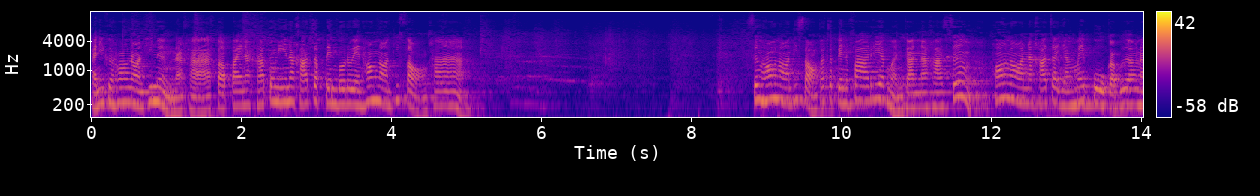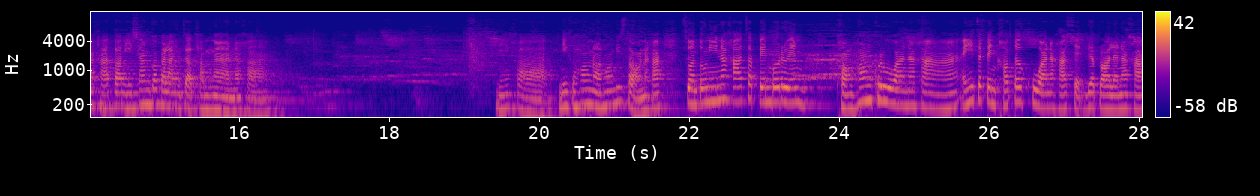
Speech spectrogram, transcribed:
อันนี้คือห้องนอนที่หนึ่งนะคะ ต่อไปนะคะ ตรงนี้นะคะจะเป็นบริเวณห้องนอนที่สองค่ะ ซึ่งห้องนอนที่สองก็จะเป็นฝ้าเรียบเหมือนกันนะคะ ซึ่งห้องนอนนะคะจะยังไม่ปูกระเบื้องนะคะ ตอนนี้ช่างก็กำลังจะทำงานนะคะ นี่ค่ะ นี่คือห้องนอนห้องที่สองนะคะ ส่วนตรงนี้นะคะจะเป็นบริเวณของห้องครัวนะคะ อันนี้จะเป็นเคาน์เตอร์ครัวนะคะ เสร็จเรียบร้อยแล้วนะคะ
